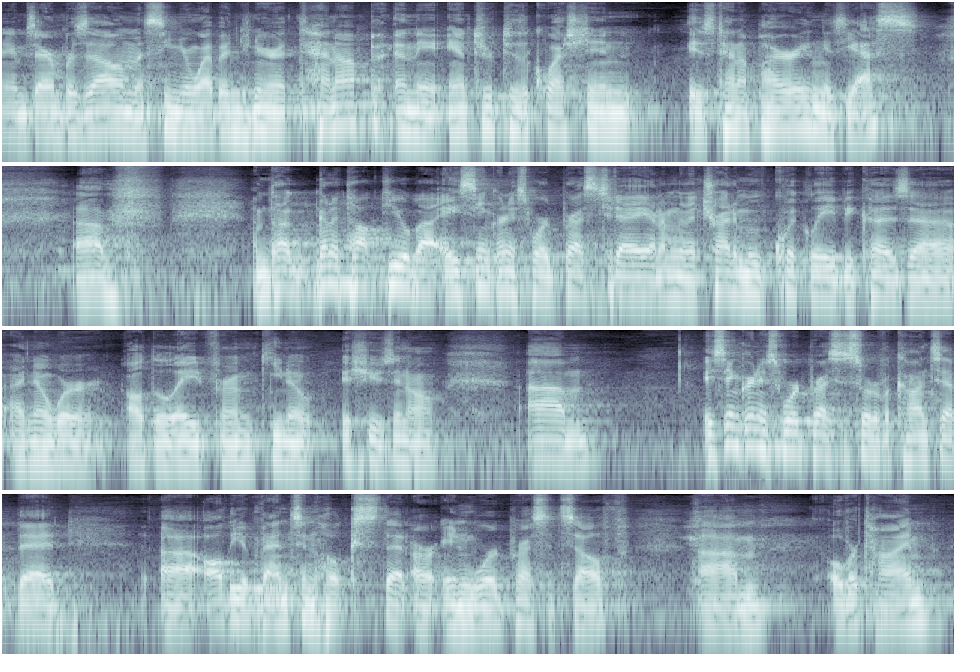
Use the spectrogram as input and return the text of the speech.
My name is Aaron Brazell. I'm a senior web engineer at 10up, and the answer to the question, is 10up hiring, is yes. Um, I'm going to talk to you about asynchronous WordPress today, and I'm going to try to move quickly because uh, I know we're all delayed from keynote issues and all. Um, asynchronous WordPress is sort of a concept that uh, all the events and hooks that are in WordPress itself um, over time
